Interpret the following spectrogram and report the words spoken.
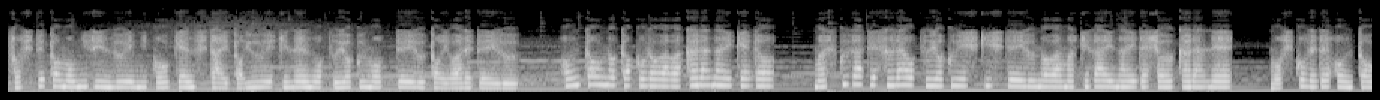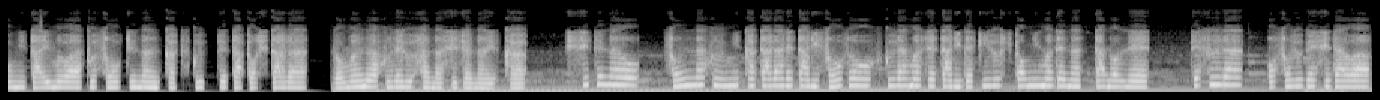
そして共に人類に貢献したいという一念を強く持っていると言われている。本当のところはわからないけど、マスクがテスラを強く意識しているのは間違いないでしょうからね。もしこれで本当にタイムワープ装置なんか作ってたとしたら、ロマン溢れる話じゃないか。してなお、そんな風に語られたり想像を膨らませたりできる人にまでなったのね。テスラ、恐るべしだわ。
